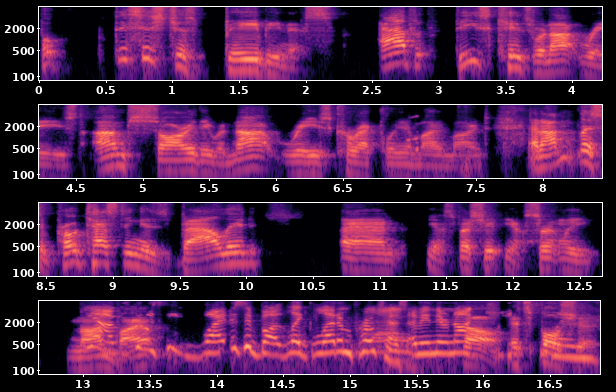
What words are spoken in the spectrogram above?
But this is just babiness. Ab- these kids were not raised i'm sorry they were not raised correctly in my mind. And i'm listen protesting is valid. And you know especially you know certainly non-violent. Yeah, why does it but like let them protest? I mean, they're not. No, it's bullshit.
